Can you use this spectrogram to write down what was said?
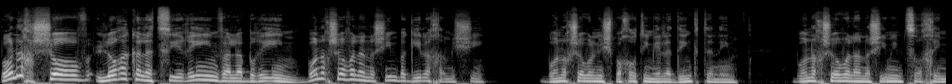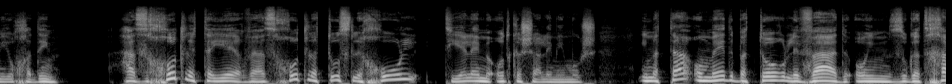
בוא נחשוב לא רק על הצעירים ועל הבריאים, בוא נחשוב על אנשים בגיל החמישי. בוא נחשוב על משפחות עם ילדים קטנים. בוא נחשוב על אנשים עם צרכים מיוחדים. הזכות לתייר והזכות לטוס לחו"ל תהיה להם מאוד קשה למימוש. אם אתה עומד בתור לבד או עם זוגתך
